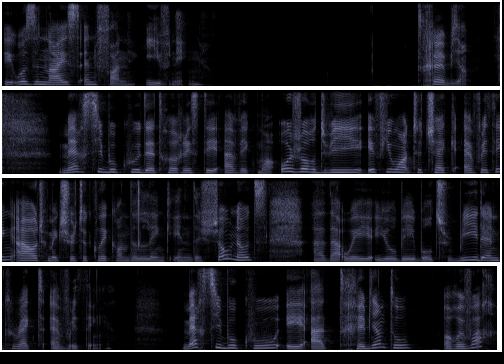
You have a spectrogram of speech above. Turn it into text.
It was a nice and fun evening. Très bien. Merci beaucoup d'être resté avec moi aujourd'hui. If you want to check everything out, make sure to click on the link in the show notes. Uh, that way you'll be able to read and correct everything. Merci beaucoup et à très bientôt. Au revoir.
